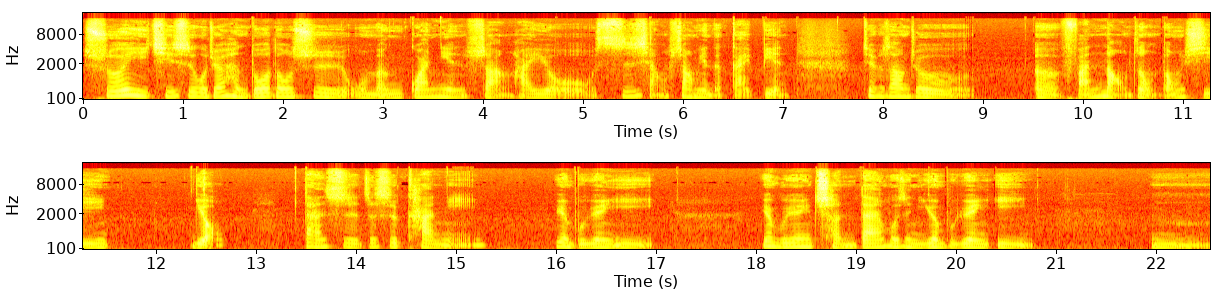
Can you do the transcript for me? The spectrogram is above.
所以，其实我觉得很多都是我们观念上还有思想上面的改变。基本上就，呃，烦恼这种东西有，但是这是看你愿不愿意，愿不愿意承担，或是你愿不愿意，嗯。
